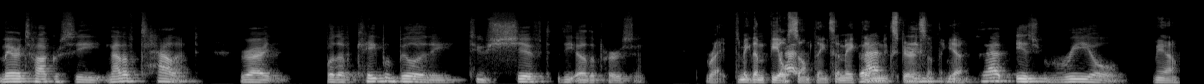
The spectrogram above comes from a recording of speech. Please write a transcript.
meritocracy, not of talent, right, but of capability to shift the other person. Right. To make them feel That- something, to make them experience is- something. Yeah. that is real. Yeah.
